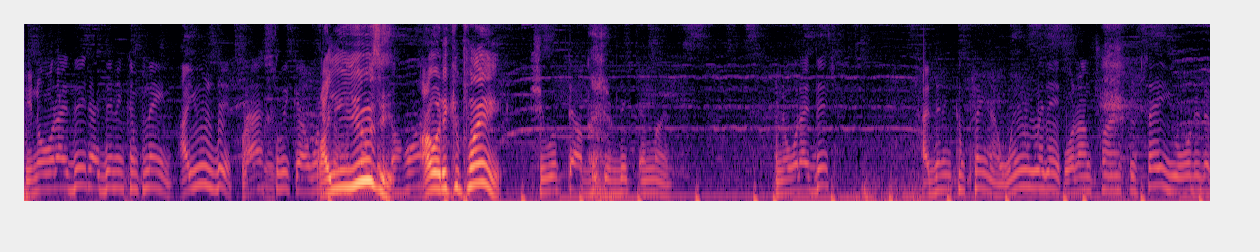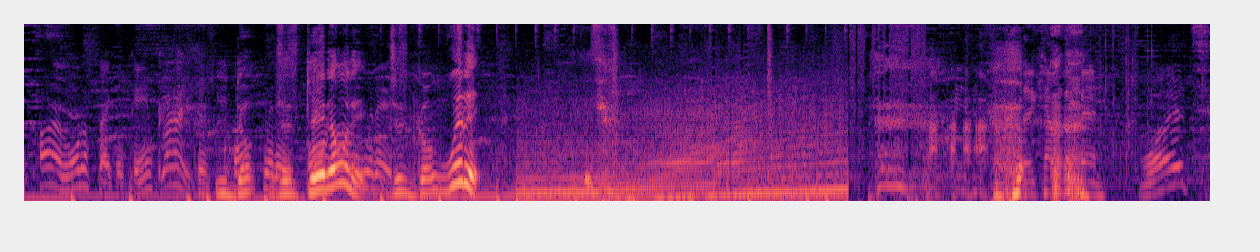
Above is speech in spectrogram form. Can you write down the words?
You know what I did? I didn't complain. I used it. Last week I went Why you use it? I would have complained. She whipped out bigger dick than mine. You know what I did? I didn't complain. I went with it. What I'm trying to say, you ordered a car, a motorcycle came. Right. You don't just get on it. Just go with it. The account. What?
